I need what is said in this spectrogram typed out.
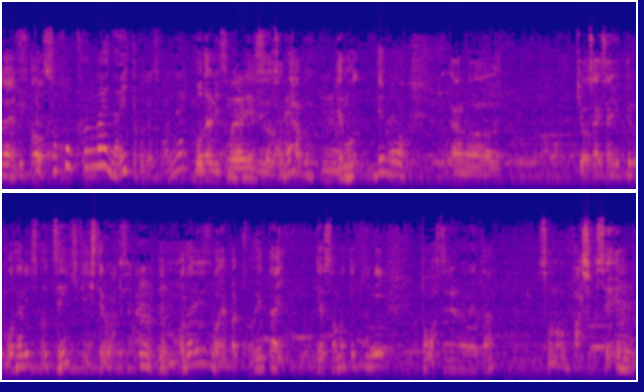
えるとそこを考えないってことですもんね。モダニズム,、モダニズムそうそう多分、うん。でもでもあの今日再三言ってるモダニズムを全否定してるわけじゃない、うん。でもモダニズムをやっぱり超えたい。でその時にやっぱ忘れられたその場所性、うん。き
